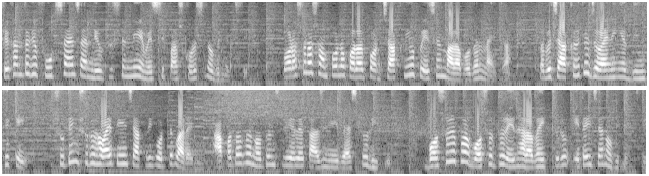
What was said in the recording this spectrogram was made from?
সেখান থেকে ফুড সায়েন্স অ্যান্ড নিউট্রিশন নিয়ে এমএসসি পাশ করেছেন অভিনেত্রী। পড়াশোনা সম্পন্ন করার পর চাকরিও পেয়েছেন মালাবদল নায়িকা। তবে চাকরিতে জয়েনিং এর দিন থেকেই শুটিং শুরু হওয়ায় তিনি চাকরি করতে পারেননি। আপাতত নতুন সিরিয়ালের কাজ নিয়ে ব্যস্ত ঋতু। বছরের পর বছর ধরে এই ধারাবাহিক চলুক এটাই চান অভিনেত্রী।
